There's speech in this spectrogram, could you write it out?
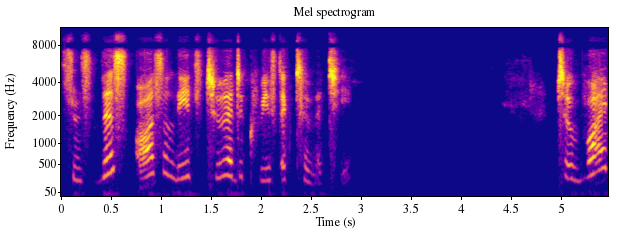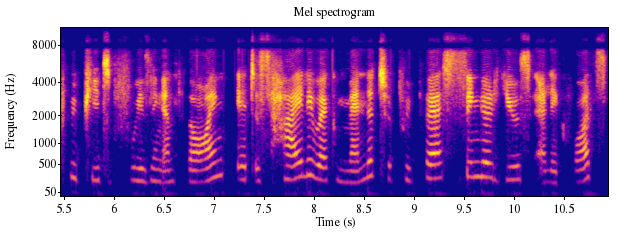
since this also leads to a decreased activity. To avoid repeated freezing and thawing, it is highly recommended to prepare single-use aliquots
